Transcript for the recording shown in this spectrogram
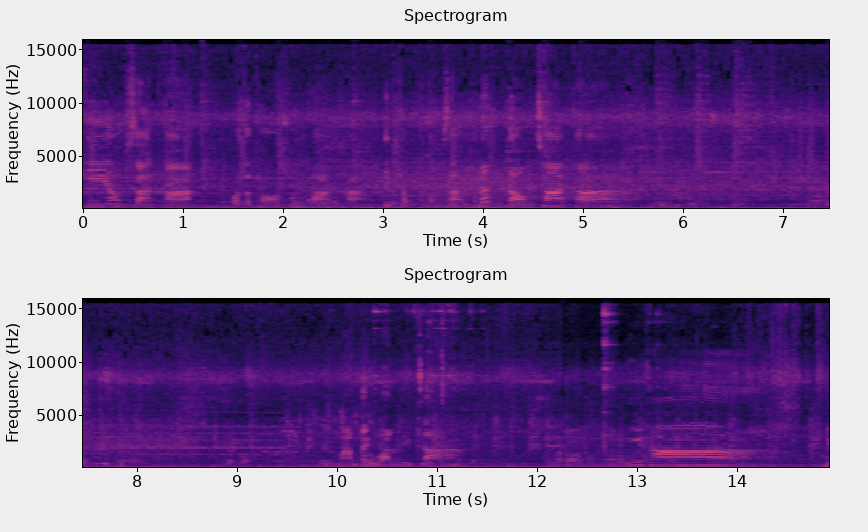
เกี๊ยวซานขาปตททุ่งขวางค่ะ ติดกับถนนสายพนัสหนองชาติค่ะ มาแต่วันเลยจ้า นี่ค่ะ เม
